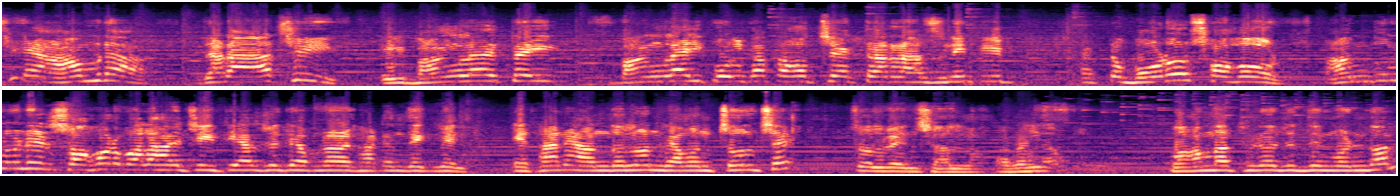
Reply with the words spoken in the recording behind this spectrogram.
যে আমরা যারা আছি এই বাংলাতেই বাংলাই কলকাতা হচ্ছে একটা রাজনীতির একটা বড় শহর। আন্দোলনের শহর বলা হয়েছে। ইতিহাস যদি আপনারা ঘাটেন দেখবেন এখানে আন্দোলন যেমন চলছে চলবে ইনশাল্লাহ Mohammad Firozuddin Mondal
